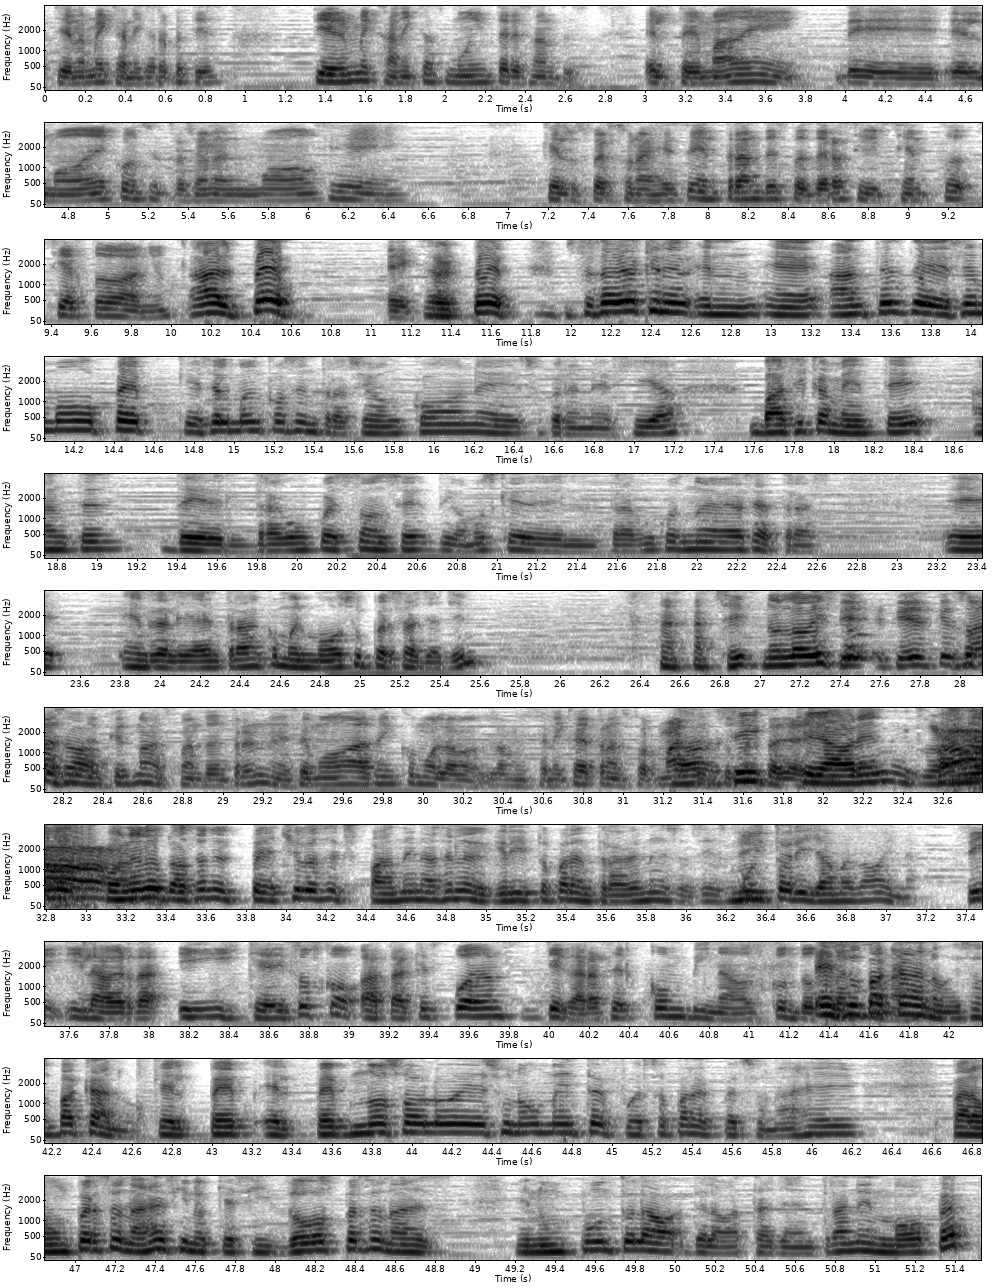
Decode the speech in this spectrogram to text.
tiene mecánicas repetidas, tiene mecánicas muy interesantes. El tema de, el modo de concentración, el modo que, que los personajes entran después de recibir cierto, cierto daño. Ah, el PEP. El PEP. Usted sabía que en eh, antes de ese modo PEP, que es el modo en concentración con eh, superenergía, básicamente antes del Dragon Quest 11, digamos que del Dragon Quest 9 hacia atrás, eh, en realidad entraban como en modo Super Saiyajin. ¿Sí? ¿No lo viste? Sí, es, que es, más, es que es más, cuando entran en ese modo hacen como la, mecánica de transformarse. Ah, sí, que abren, ¡Ah! ponen los brazos en el pecho y los expanden y hacen el grito para entrar en eso. Sí, es muy Toriyama esa vaina. Sí, y la verdad, y, que esos ataques puedan llegar a ser combinados con dos Eso es bacano, eso es bacano. Que el pep, el pep no solo es un aumento de fuerza para el personaje, para un personaje, sino que si dos personajes en un punto de la, de la batalla entran en modo pep,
